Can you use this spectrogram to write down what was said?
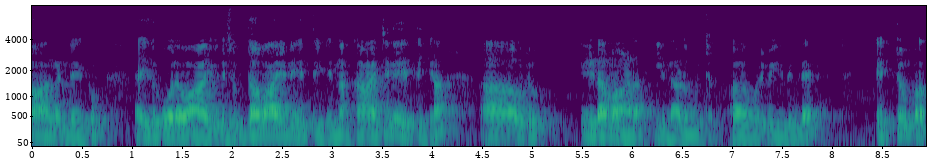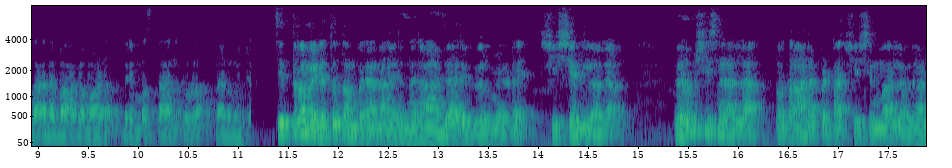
ഭാഗങ്ങളിലേക്കും ഇതുപോലെ വായുവിനെ ശുദ്ധവായുവിനെ എത്തിക്കുന്ന കാറ്റിനെ എത്തിക്കുന്ന ഒരു ഇടമാണ് ഈ നടുമുറ്റം. ഒരു വീടിന്റെ ഏറ്റവും പ്രധാന ഭാഗമാണ് ബ്രഹ്മസ്ഥാനത്തുള്ള നടുമുറ്റം. ചിത്രം എടുത്തു തമ്പുരാനായിരുന്ന രാജാ രവിവർമ്മയുടെ ശിഷ്യരിൽ ഒരാൾ. വെറും ശിഷ്യനല്ല പ്രധാനപ്പെട്ട ശിഷ്യന്മാരിൽ ഒരാൾ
